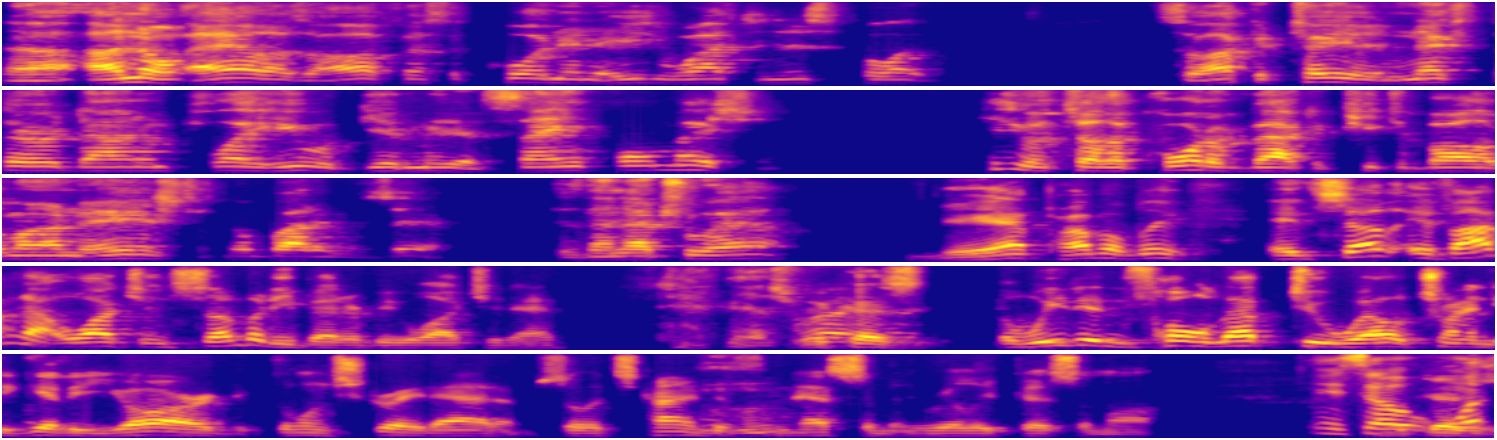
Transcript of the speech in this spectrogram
Now I know Al as an offensive coordinator, he's watching this play. So I could tell you the next third down and play, he will give me the same formation. He's going to tell the quarterback to keep the ball around the edge because nobody was there. Is that not true, Al? Yeah, probably. And so if I'm not watching, somebody better be watching that. That's right. because we didn't hold up too well trying to get a yard going straight at him. So it's time to Mhm. finesse him and really piss him off. And so Because- one,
